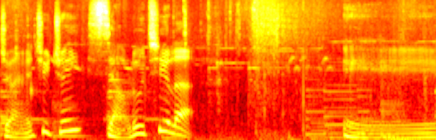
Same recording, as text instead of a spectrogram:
转而去追小鹿去了。哎，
